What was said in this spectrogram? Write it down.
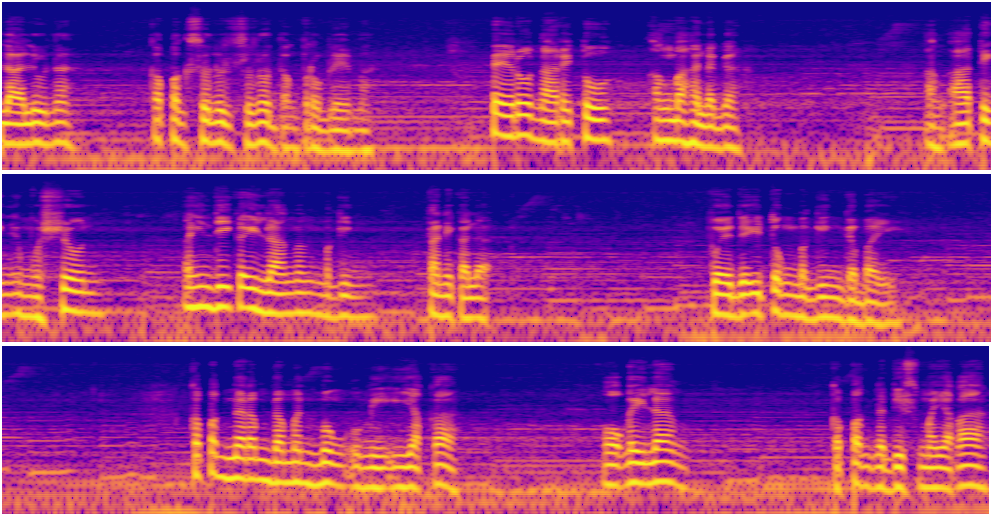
Lalo na kapag sunod-sunod ang problema. Pero narito ang mahalaga. Ang ating emosyon ay hindi kailangang maging tanikala. Pwede itong maging gabay. Kapag naramdaman mong umiiyak ka, okay lang. Kapag nadismaya ka,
